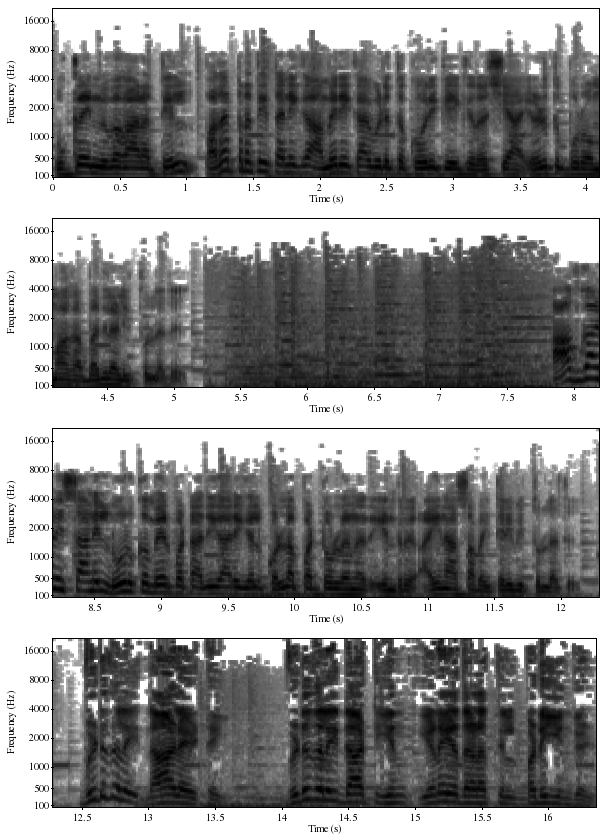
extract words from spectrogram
உக்ரைன் விவகாரத்தில் பதற்றத்தை தணிக்க அமெரிக்கா விடுத்த கோரிக்கைக்கு ரஷ்யா எழுத்துப்பூர்வமாக பதிலளித்துள்ளது. ஆப்கானிஸ்தானில் நூறுக்கும் மேற்பட்ட அதிகாரிகள் கொல்லப்பட்டுள்ளனர் என்று ஐநா சபை தெரிவித்துள்ளது. விடுதலை நாளேட்டை விடுதலை டாட் இன் இணையதளத்தில் படியுங்கள்.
